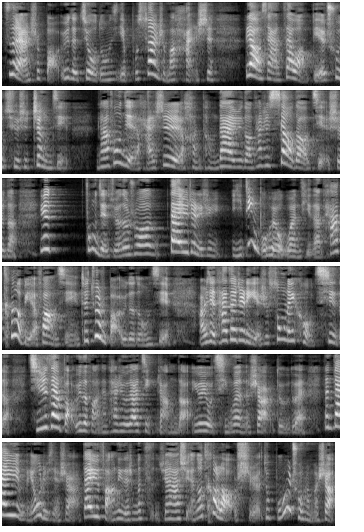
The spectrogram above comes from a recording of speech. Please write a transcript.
自然是宝玉的旧东西，也不算什么罕事。撂下再往别处去是正经。你看凤姐还是很疼黛玉的，她是笑道解释的，因为。凤姐觉得说黛玉这里是一定不会有问题的，她特别放心，这就是宝玉的东西，而且她在这里也是松了一口气的。其实，在宝玉的房间，她是有点紧张的，因为有晴雯的事儿，对不对？但黛玉没有这些事儿，黛玉房里的什么紫鹃啊、雪雁都特老实，就不会出什么事儿。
